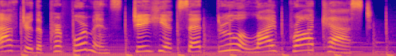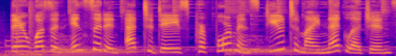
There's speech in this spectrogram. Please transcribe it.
After the performance, Jae-hyuk said through a live broadcast, There was an incident at today's performance due to my negligence,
